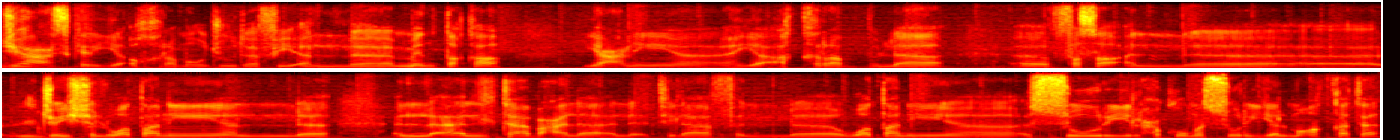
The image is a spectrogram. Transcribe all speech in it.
جهة عسكرية أخرى موجودة في المنطقة يعني آه، هي أقرب ل فصائل آه، الجيش الوطني التابعة للائتلاف الوطني السوري الحكومة السورية المؤقتة.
